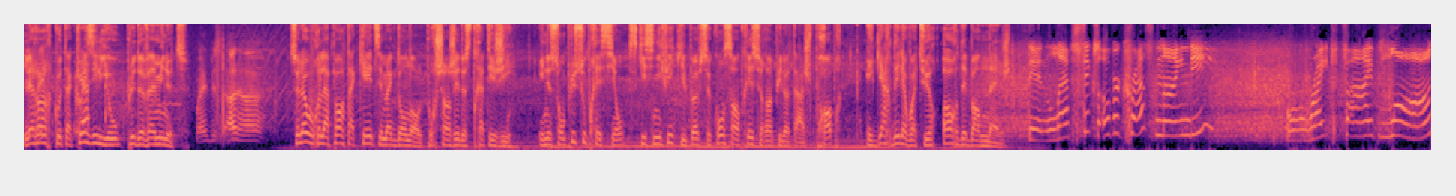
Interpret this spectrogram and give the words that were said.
L'erreur coûte à Crazy Leo plus de 20 minutes. Cela ouvre la porte à Cates et McDonald pour changer de stratégie. Ils ne sont plus sous pression, ce qui signifie qu'ils peuvent se concentrer sur un pilotage propre et garder la voiture hors des bancs de neige. Then left 6 over crest 90. Right 5 long.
